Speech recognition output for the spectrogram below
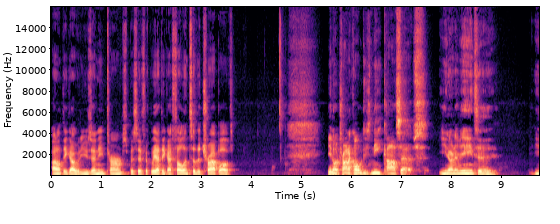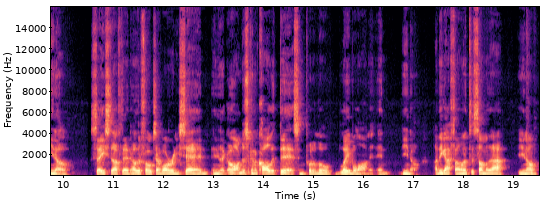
I don't think I would use any term specifically. I think I fell into the trap of, you know, trying to come up with these neat concepts. You know what I mean? To, you know, say stuff that other folks have already said, and you're like, oh, I'm just going to call it this and put a little label on it, and you know, I think I fell into some of that, you know.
